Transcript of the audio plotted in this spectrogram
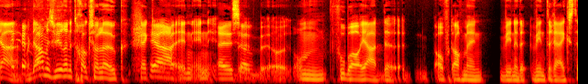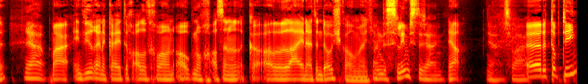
Ja, maar daarom is wielrennen toch ook zo leuk. Kijk, Ja. in, in, zo. om voetbal, ja, de, over het algemeen winnen de, wint de rijkste. Ja, Maar in het wielrennen kan je toch altijd gewoon ook nog als een, een lijn uit een doosje komen, weet je. en de slimste zijn. Ja. Ja, dat is waar. Eh, de top 10.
